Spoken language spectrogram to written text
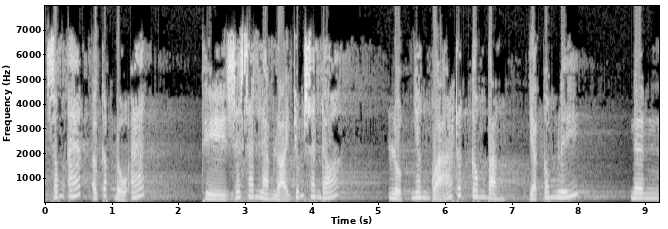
sống ác ở cấp độ ác, thì sẽ sanh làm loại chúng sanh đó luật nhân quả rất công bằng và công lý, nên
